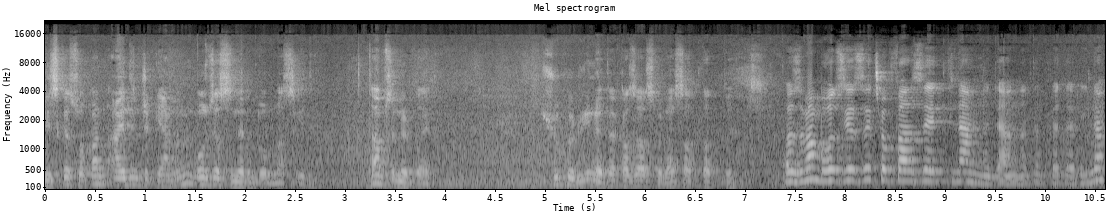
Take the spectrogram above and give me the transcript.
riske sokan Aydıncık yangının Bozca sınırında olmasıydı. Tam sınırdaydı. Şükür yine de kazası belası atlattı. O zaman Bozyazı çok fazla etkilenmedi anladığım kadarıyla.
